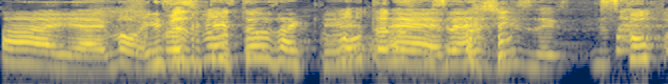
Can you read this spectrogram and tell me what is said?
Ai, ai. Bom, isso Mas porque volta- estamos aqui. Voltando é, às princesas Disney. Desculpa.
